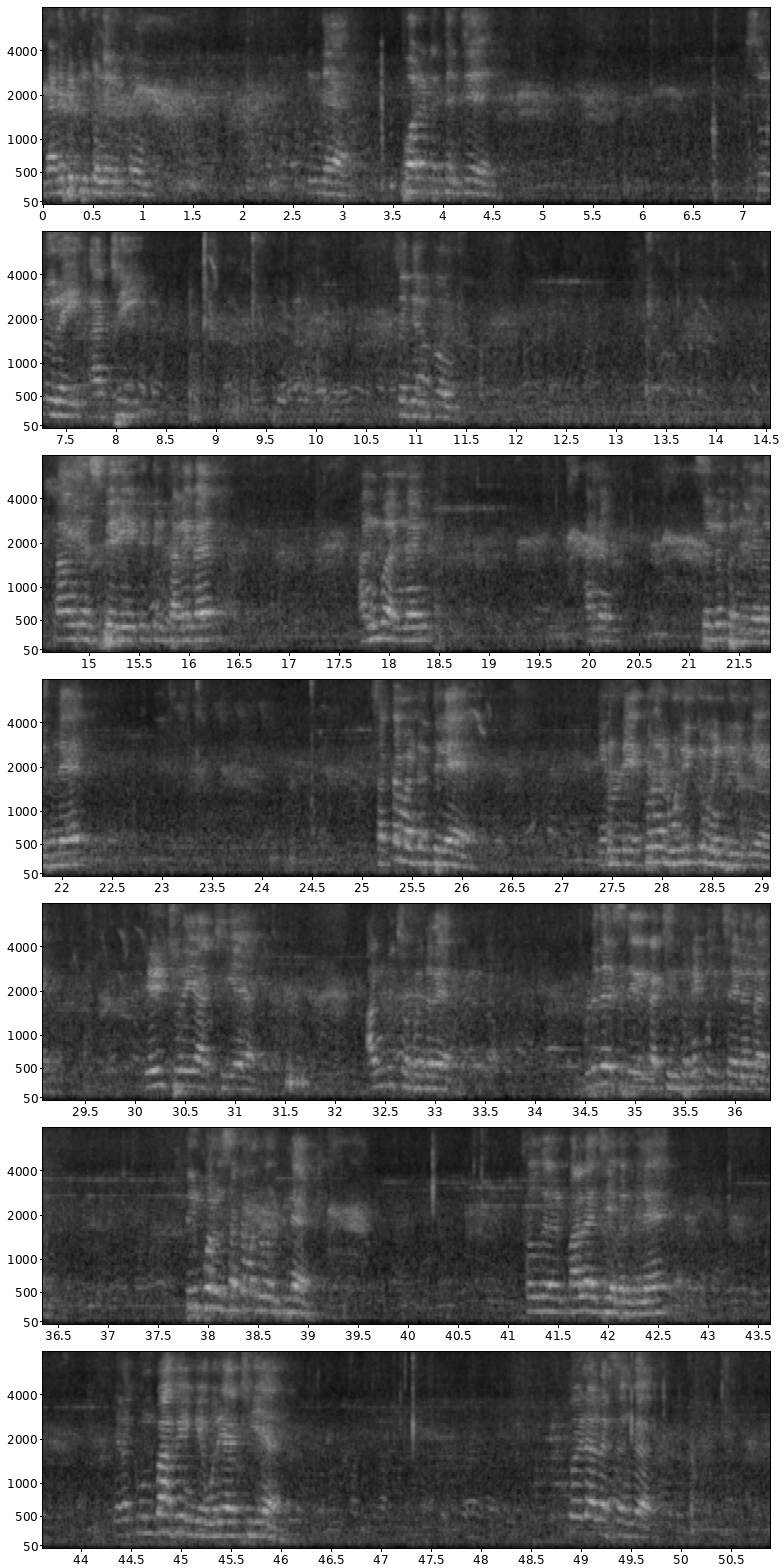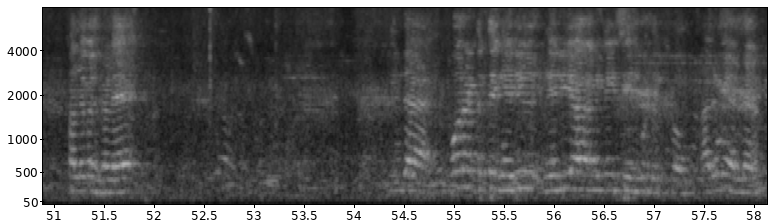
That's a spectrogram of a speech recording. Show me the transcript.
நடைபெற்றுக் கொண்டிருக்கும் இந்த போராட்டத்திற்கு சூளுரை ஆற்றி சென்றிருக்கும் காங்கிரஸ் பெரிய இயக்கத்தின் தலைவர் அன்பு அண்ணன் அண்ணன் செல்வப்பெருந்தகை அவர்களே சட்டமன்றத்திலே என்னுடைய குரல் ஒழிக்கும் என்று இங்கே எழுச்சுரையாற்றிய அன்பு சகோதரர் விடுதலை சிறுத்தைகள் கட்சியின் துணை பொதுச் செயலாளர் திருப்பூர் சட்டமன்ற உறுப்பினர் சகோதரர் பாலாஜி அவர்களே எனக்கு முன்பாக இங்கே உரையாற்றிய தொழிலாளர் சங்க தலைவர்களே இந்த போராட்டத்தை நெறி நெறியாக செய்து கொண்டிருக்கும் அருமை அண்ணன்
